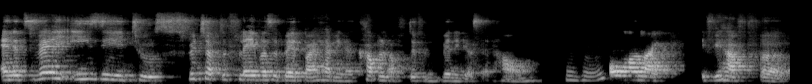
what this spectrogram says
And it's very easy to switch up the flavors a bit by having a couple of different vinegars at home. Mm-hmm. Or like if you have uh,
